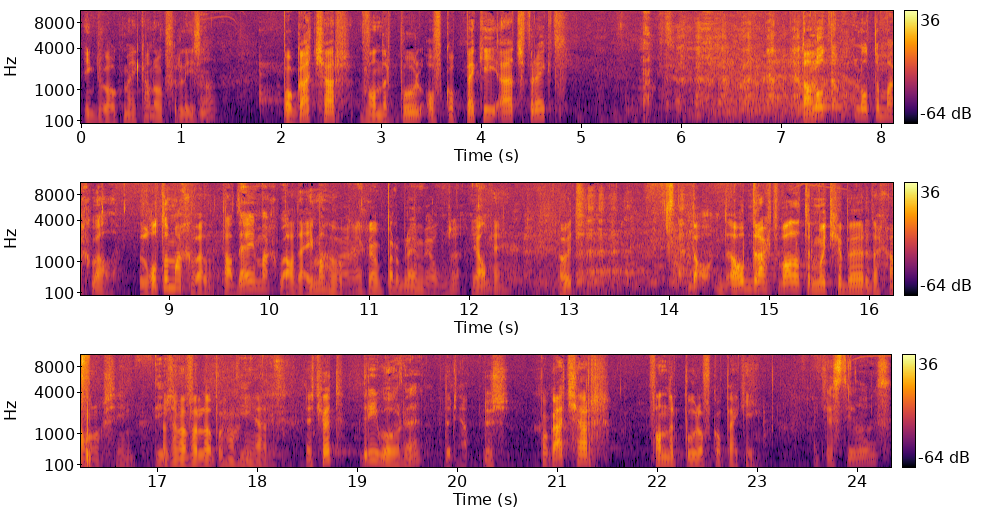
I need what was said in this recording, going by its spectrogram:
ik doe ook mee, ik kan ook verliezen, Pogacar, Van der Poel of Kopecky uitspreekt, dan Lotte, Lotte mag wel. Lotte mag wel. Tadij mag wel. Tadej mag ook. Dat is geen probleem bij ons. Hè. Jan? Oké. Goed. De, de opdracht wat het er moet gebeuren, dat gaan we nog zien. Daar zijn we voorlopig nog niet uit. Is het goed? Drie woorden. Hè. De- Dus Pogacar, Van der Poel of Kopecky. Stil is.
